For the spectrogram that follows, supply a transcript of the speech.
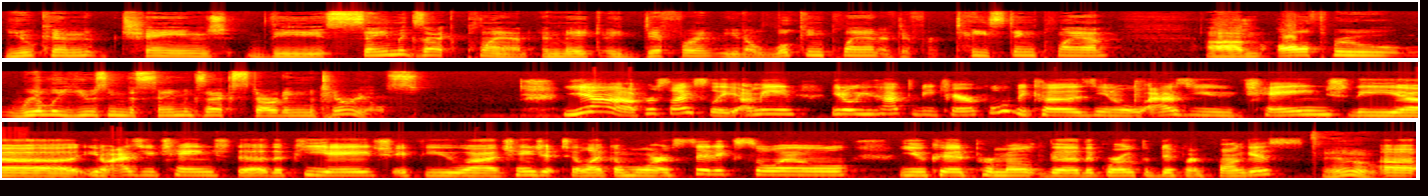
you can change the same exact plant and make a different, you know, looking plant, a different tasting plant, um, all through really using the same exact starting materials. Yeah, precisely. I mean, you know, you have to be careful because you know, as you change the, uh, you know, as you change the the pH, if you uh, change it to like a more acidic soil, you could promote the the growth of different fungus. Uh,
